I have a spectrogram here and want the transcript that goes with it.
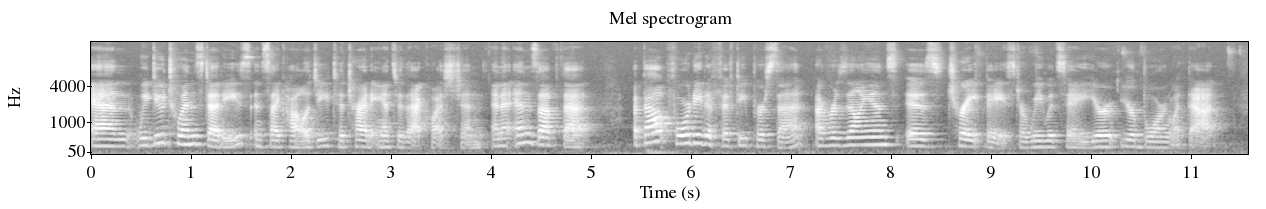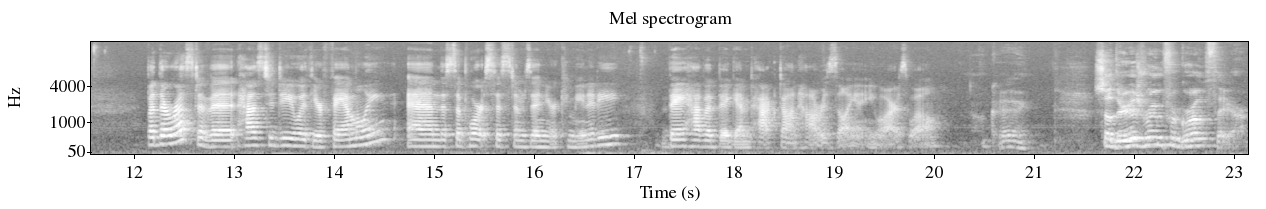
And we do twin studies in psychology to try to answer that question. And it ends up that about 40 to 50% of resilience is trait based, or we would say you're, you're born with that. But the rest of it has to do with your family and the support systems in your community. They have a big impact on how resilient you are as well. Okay. So there is room for growth there.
